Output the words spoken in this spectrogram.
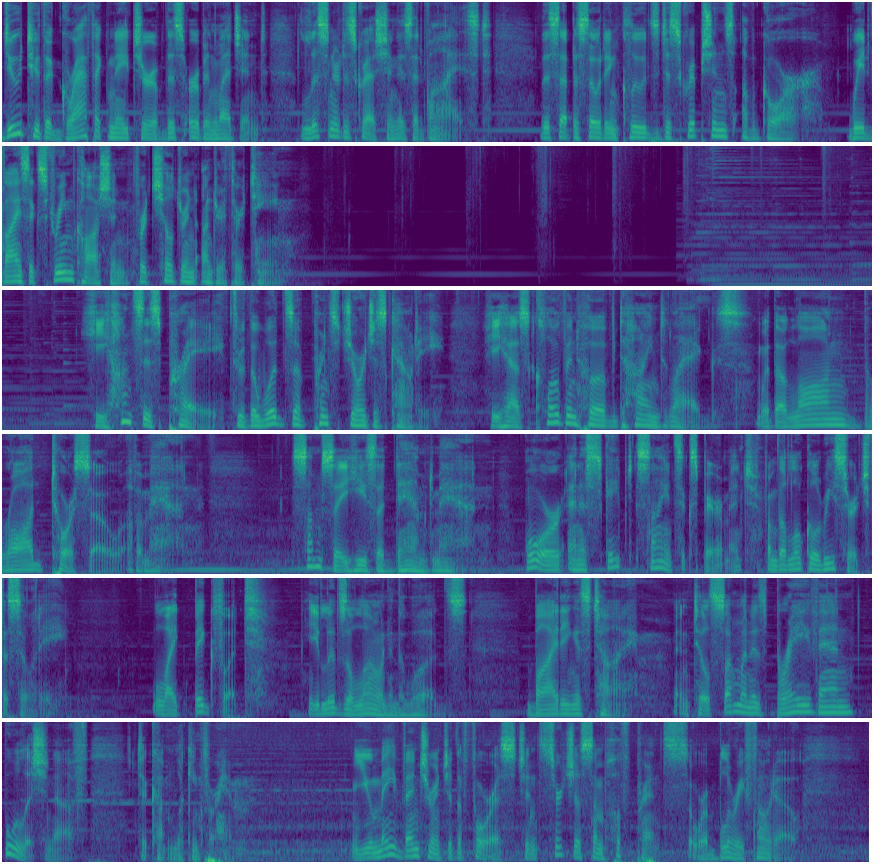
Due to the graphic nature of this urban legend, listener discretion is advised. This episode includes descriptions of gore. We advise extreme caution for children under 13. He hunts his prey through the woods of Prince George's County. He has cloven hooved hind legs with a long, broad torso of a man. Some say he's a damned man or an escaped science experiment from the local research facility. Like Bigfoot, he lives alone in the woods, biding his time until someone is brave and foolish enough to come looking for him. You may venture into the forest in search of some hoofprints or a blurry photo,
